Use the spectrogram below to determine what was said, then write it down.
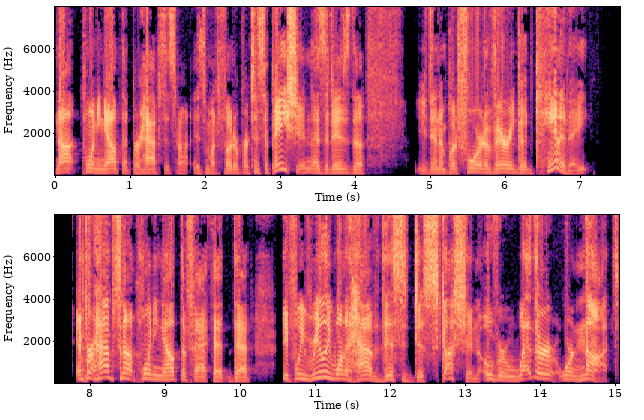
Not pointing out that perhaps it's not as much voter participation as it is the you didn't put forward a very good candidate. And perhaps not pointing out the fact that that if we really want to have this discussion over whether or not,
